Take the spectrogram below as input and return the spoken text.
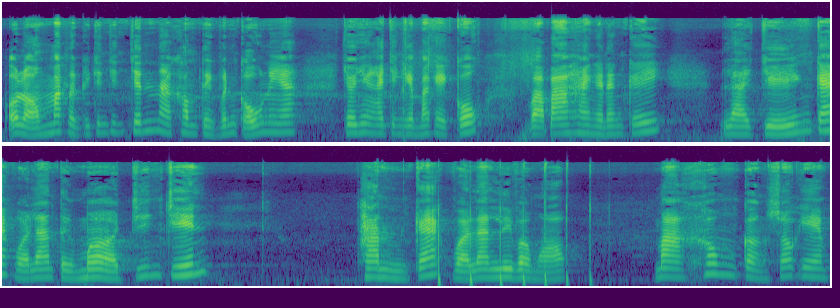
Ổ lộn mắc được cái 999 không tiền vĩnh cửu nha cho những ai chơi game bán cây cốt. Và ba hai người đăng ký là chuyển các vợ lan từ M99 thành các vợ lan level 1 mà không cần số game,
